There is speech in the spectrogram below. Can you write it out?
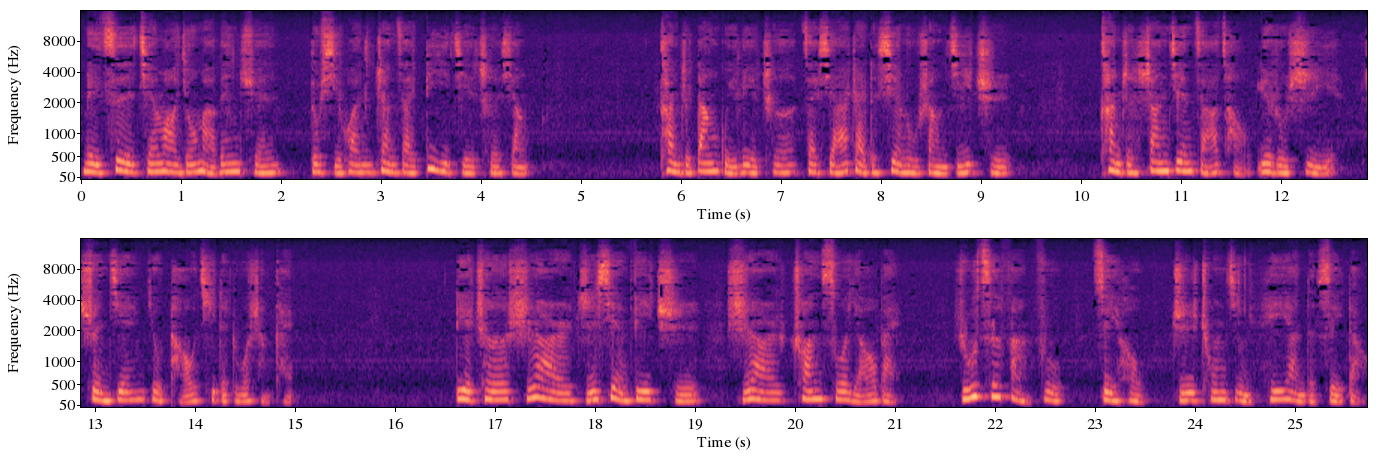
每次前往有马温泉，都喜欢站在第一节车厢，看着单轨列车在狭窄的线路上疾驰，看着山间杂草跃入视野。瞬间又淘气的躲闪开。列车时而直线飞驰，时而穿梭摇摆，如此反复，最后直冲进黑暗的隧道。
